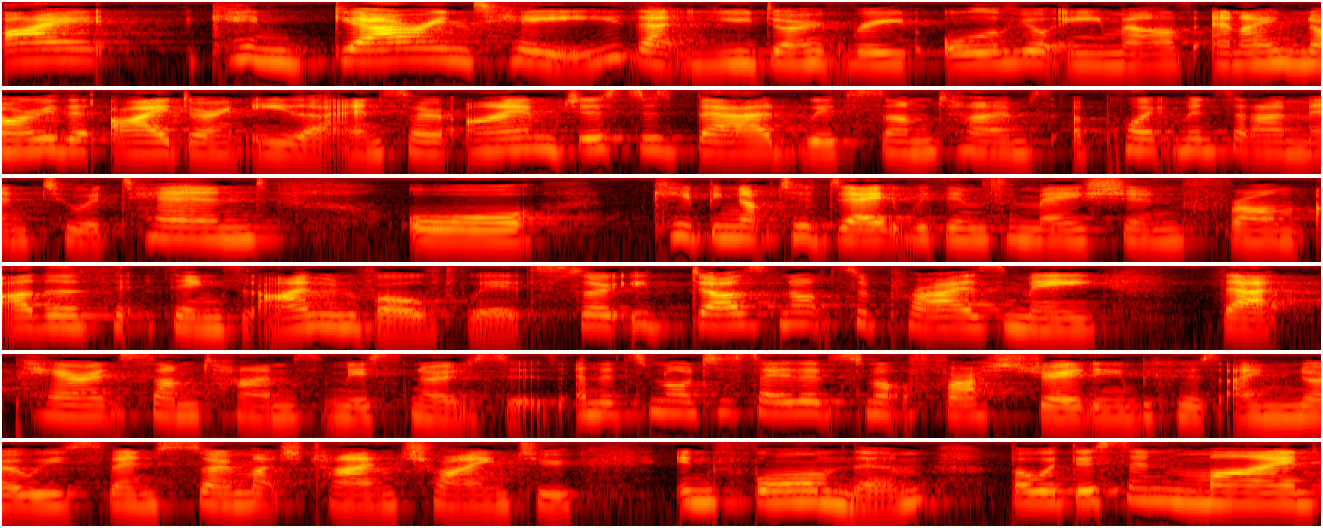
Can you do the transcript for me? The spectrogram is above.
I can guarantee that you don't read all of your emails, and I know that I don't either. And so I am just as bad with sometimes appointments that I'm meant to attend or keeping up to date with information from other th- things that I'm involved with. So it does not surprise me that parents sometimes miss notices. And it's not to say that it's not frustrating because I know we spend so much time trying to inform them. But with this in mind,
